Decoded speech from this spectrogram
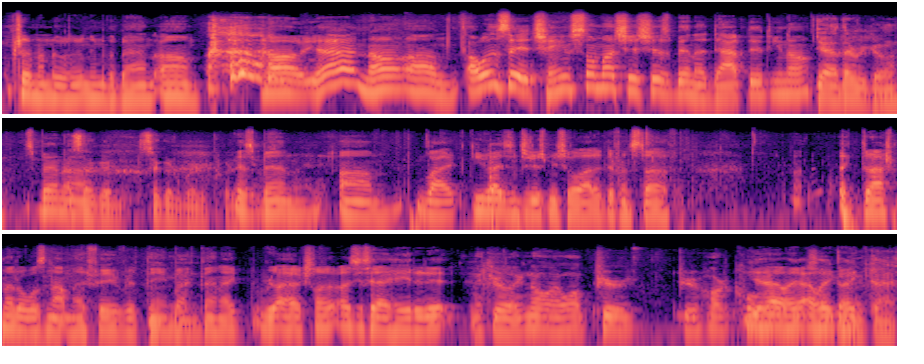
I'm trying to remember the name of the band. Um, no, yeah, no. Um, I wouldn't say it changed so much. It's just been adapted. You know, Yeah, there we go. it's been. That's uh, a good that's a good word to put it. It's been um like you guys introduced me to a lot of different stuff. Like thrash metal was not my favorite thing back Mhm. then. I re- I actually I was just say I hated it. Like you're like, no, I want pure pure hardcore. Yeah, like- I like- something like-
